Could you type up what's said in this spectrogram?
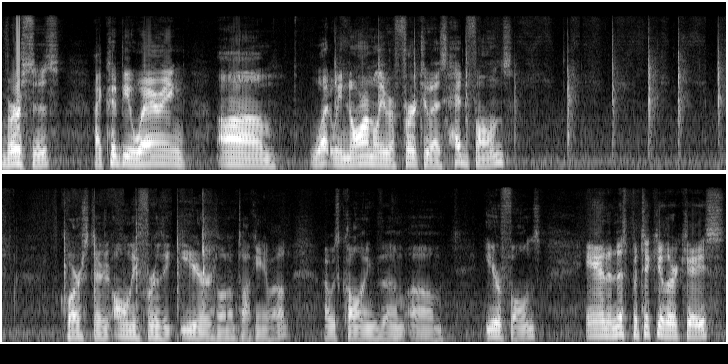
Versus I could be wearing um, what we normally refer to as headphones. Of course, they're only for the ear is what I'm talking about. I was calling them um, earphones. And in this particular case,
